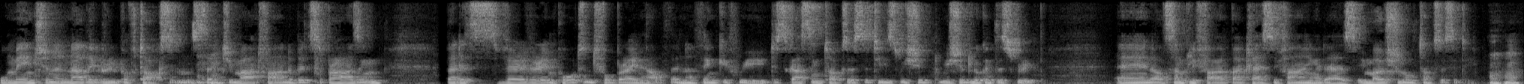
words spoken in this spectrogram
or mention another group of toxins that you might find a bit surprising, but it's very very important for brain health. And I think if we're discussing toxicities, we should we should look at this group and I'll simplify it by classifying it as emotional toxicity. Mm-hmm.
